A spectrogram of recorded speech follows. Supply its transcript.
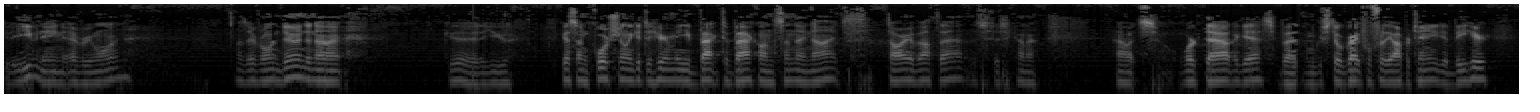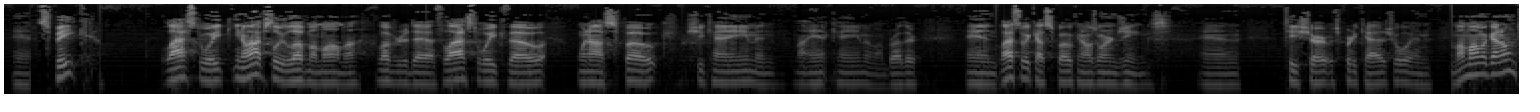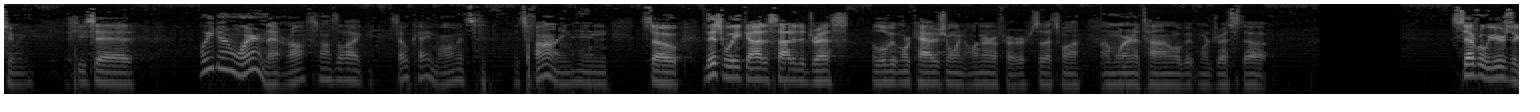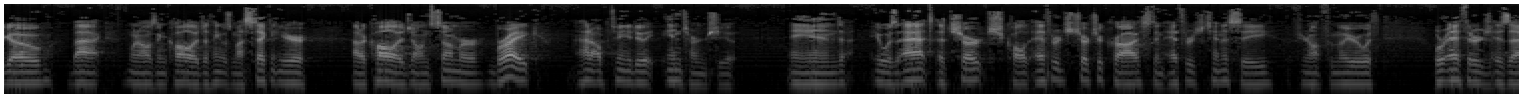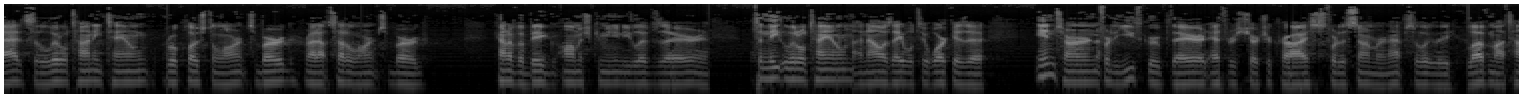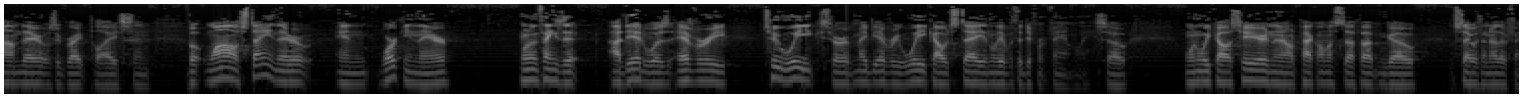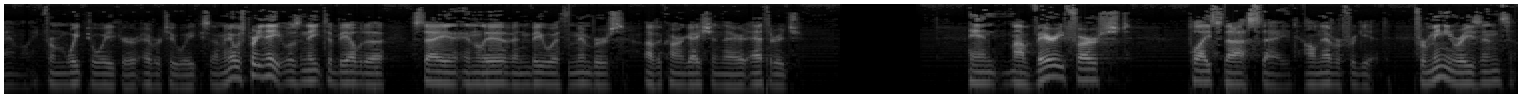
Good evening, everyone. How's everyone doing tonight? Good. You guess unfortunately get to hear me back to back on Sunday nights. Sorry about that. It's just kind of how it's worked out, I guess. But I'm still grateful for the opportunity to be here and speak. Last week, you know, I absolutely love my mama. Love her to death. Last week, though, when I spoke, she came and my aunt came and my brother. And last week I spoke and I was wearing jeans and t-shirt. was pretty casual, and my mama got on to me. She said, "What are you doing wearing that, Ross?" And I was like, "It's okay, mom. It's it's fine." And so this week I decided to dress a little bit more casual in honor of her. So that's why I'm wearing a tie, a little bit more dressed up. Several years ago, back when I was in college, I think it was my second year out of college on summer break, I had an opportunity to do an internship. And it was at a church called Ethridge Church of Christ in Ethridge, Tennessee. If you're not familiar with where Ethridge is at, it's a little tiny town real close to Lawrenceburg, right outside of Lawrenceburg. Kind of a big Amish community lives there. And it's a neat little town, and I was able to work as a intern for the youth group there at Ethridge Church of Christ for the summer, and absolutely loved my time there. It was a great place. And but while staying there and working there, one of the things that I did was every two weeks or maybe every week I would stay and live with a different family. So one week I was here, and then I would pack all my stuff up and go stay with another family from week to week or every two weeks. I mean, it was pretty neat. It was neat to be able to stay and live and be with members of the congregation there at Ethridge. And my very first place that I stayed, I'll never forget. For many reasons,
